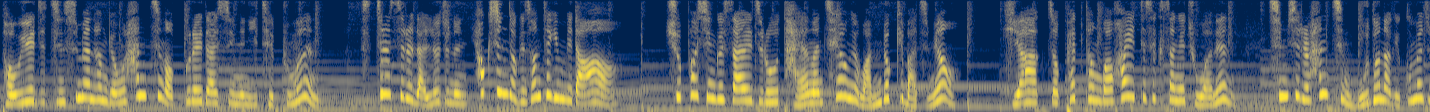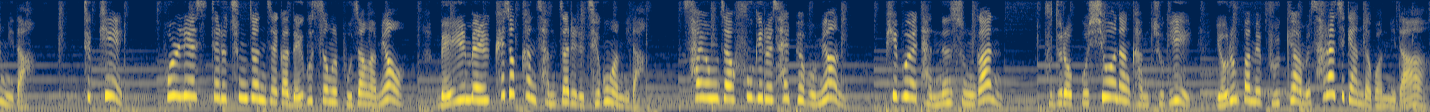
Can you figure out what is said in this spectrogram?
더위에 지친 수면 환경을 한층 업그레이드 할 수 있는 이 제품은 스트레스를 날려주는 혁신적인 선택입니다. 슈퍼 싱글 사이즈로 다양한 체형에 완벽히 맞으며 기하학적 패턴과 화이트 색상의 조화는 침실을 한층 모던하게 꾸며줍니다. 특히 폴리에스테르 충전재가 내구성을 보장하며 매일매일 쾌적한 잠자리를 제공합니다. 사용자 후기를 살펴보면 피부에 닿는 순간 부드럽고 시원한 감촉이 여름밤의 불쾌함을 사라지게 한다고 합니다.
